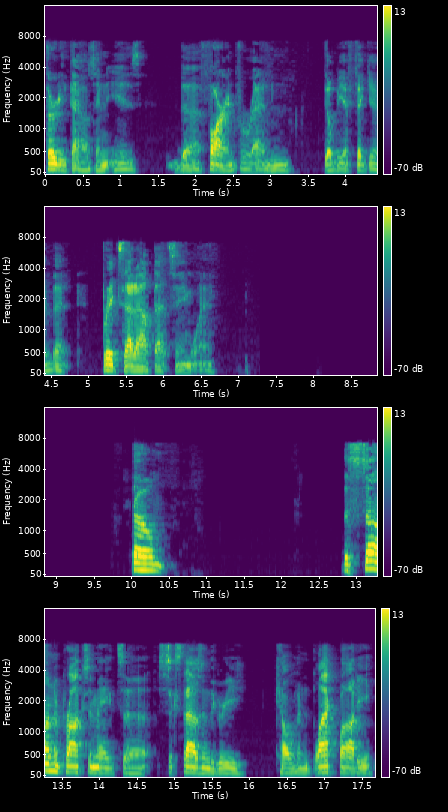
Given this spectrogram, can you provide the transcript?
30,000 is the far infrared. And there'll be a figure that breaks that out that same way. So the sun approximates a 6,000 degree Kelvin black body.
